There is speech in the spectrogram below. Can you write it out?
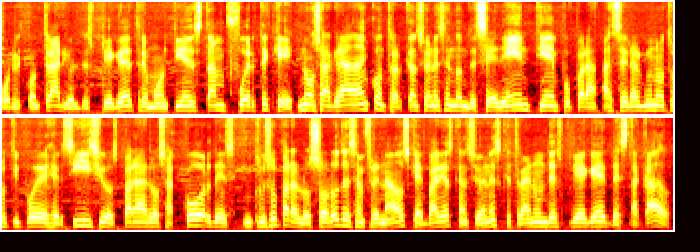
por el contrario, el despliegue de Tremonti es tan fuerte que nos agrada encontrar canciones en donde se den tiempo para hacer algún otro tipo de ejercicios, para los acordes, incluso para los solos desenfrenados, que hay varias canciones que traen un despliegue destacado.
